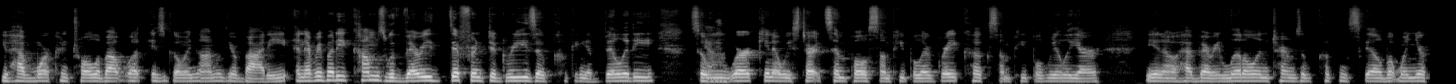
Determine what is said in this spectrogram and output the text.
you have more control about what is going on with your body. And everybody comes with very different degrees of cooking ability. So yeah. we work, you know, we start simple. Some people are great cooks, some people really are you know, have very little in terms of cooking skill. But when you're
